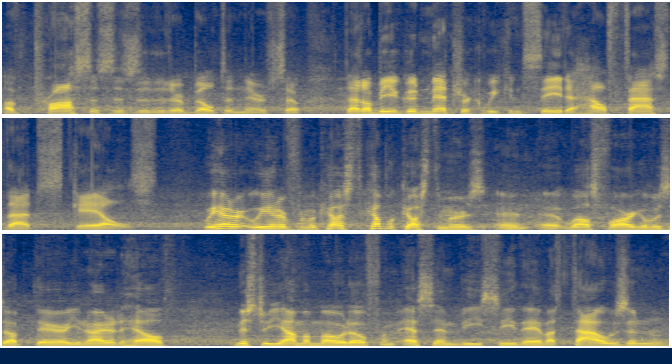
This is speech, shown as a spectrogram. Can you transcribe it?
of processes that are built in there. So that'll be a good metric we can see to how fast that scales. We had, we heard from a couple customers, and uh, Wells Fargo was up there, United Health, Mr. Yamamoto from SMBC, they have a thousand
